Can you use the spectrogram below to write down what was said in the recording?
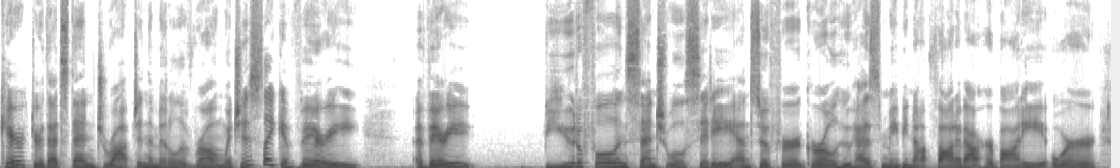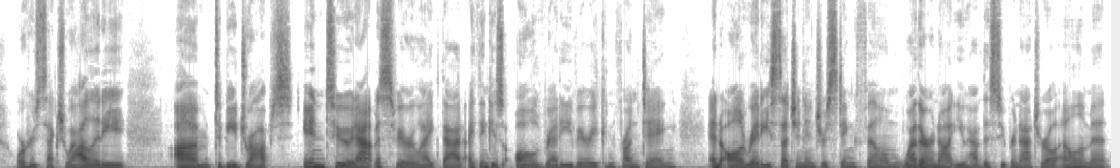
character that's then dropped in the middle of Rome, which is like a very, a very beautiful and sensual city. And so for a girl who has maybe not thought about her body or or her sexuality, um, to be dropped into an atmosphere like that, I think is already very confronting and already such an interesting film, whether or not you have the supernatural element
